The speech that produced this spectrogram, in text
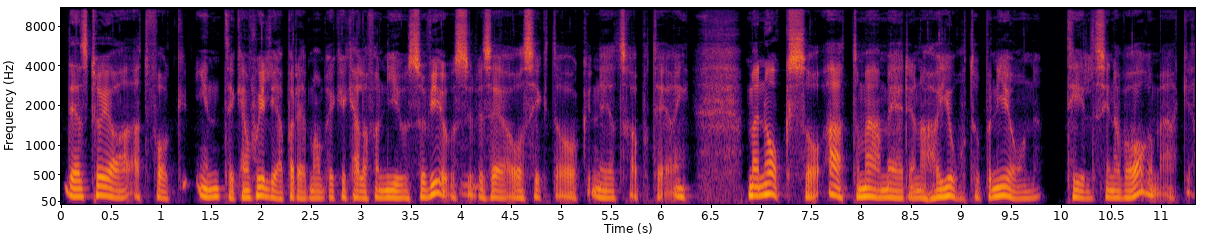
Dels tror jag att folk inte kan skilja på det man brukar kalla för news och views, det vill säga åsikter och nyhetsrapportering. Men också att de här medierna har gjort opinion till sina varumärken.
